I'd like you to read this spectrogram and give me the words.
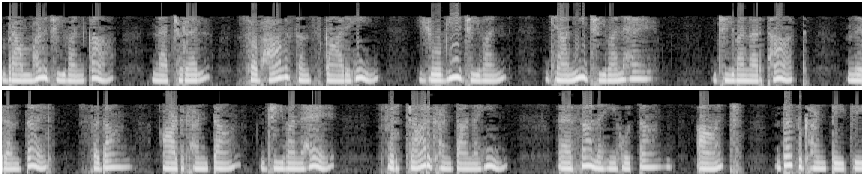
ब्राह्मण जीवन का नेचुरल स्वभाव संस्कार ही योगी जीवन, ज्ञानी जीवन है। जीवन अर्थात निरंतर सदा आठ घंटा जीवन है, फिर चार घंटा नहीं, ऐसा नहीं होता आज दस घंटे के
